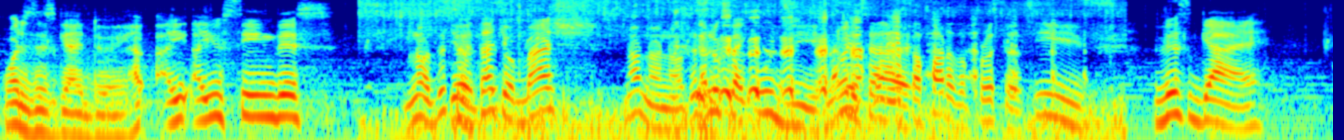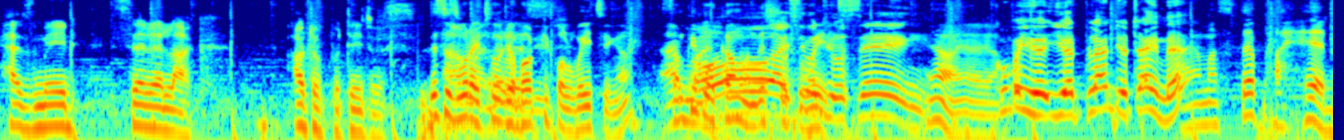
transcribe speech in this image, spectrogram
What is this guy doing? Are you, are you seeing this? No, this Yo, is is that your mash? no, no, no. This That looks like uji. Let me tell you, it's a part of the process. Jeez. This guy has made Cerelac out of potatoes. This is what I told you about people waiting. Huh? Some people come on oh, this I show see to what wait. you were saying. Yeah, yeah, yeah. Kumba, you, you had planned your time, eh? I'm a step ahead.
